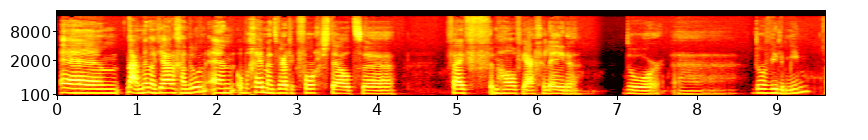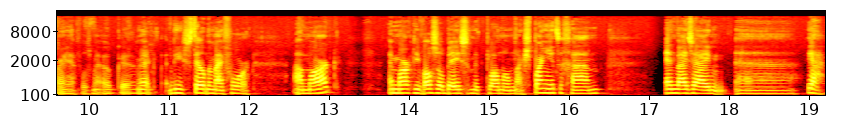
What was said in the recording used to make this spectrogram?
En, nou, ik ben dat jaren gaan doen. En op een gegeven moment werd ik voorgesteld... eh, vijf en een half jaar geleden door, eh door Willemien, waar jij volgens mij ook eh, werkt. Die stelde mij voor aan Mark. En Mark die was al bezig met plannen om naar Spanje te gaan. En wij zijn eh, ja,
